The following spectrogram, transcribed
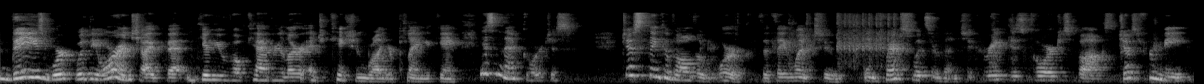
these work with the orange, I bet, and give you vocabulary education while you're playing a game. Isn't that gorgeous? Just think of all the work that they went to in French Switzerland to create this gorgeous box just for me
